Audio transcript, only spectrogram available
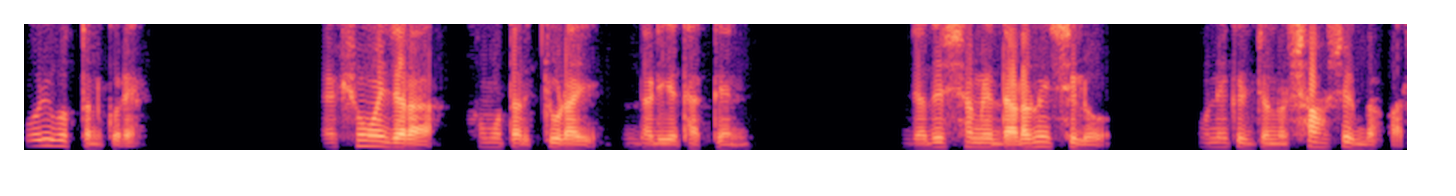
পরিবর্তন করে। একসময় যারা ক্ষমতার চূড়ায় দাঁড়িয়ে থাকতেন, যাদের সামনে দাঁড়ানোই ছিল অনেকের জন্য সাহসের ব্যাপার।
